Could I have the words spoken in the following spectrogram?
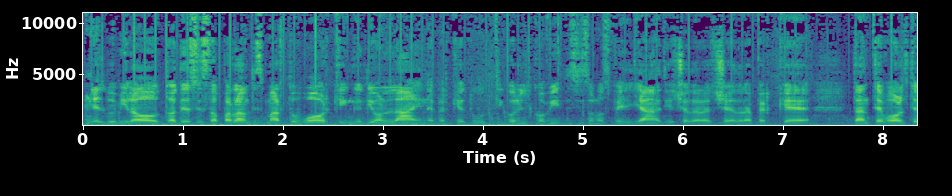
nel 2008, adesso si sta parlando di smart working, di online, perché tutti con il Covid si sono svegliati, eccetera, eccetera, perché tante volte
